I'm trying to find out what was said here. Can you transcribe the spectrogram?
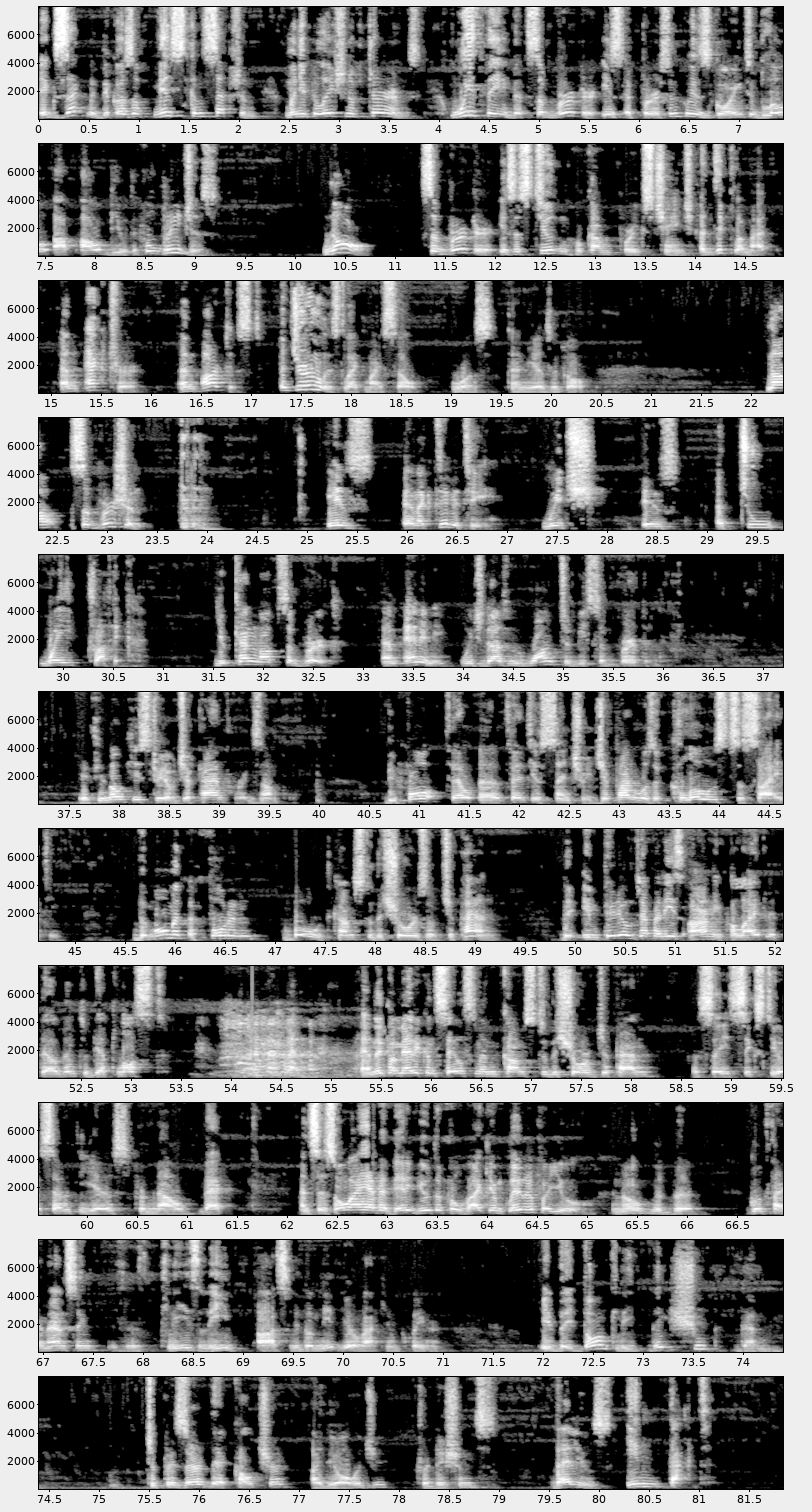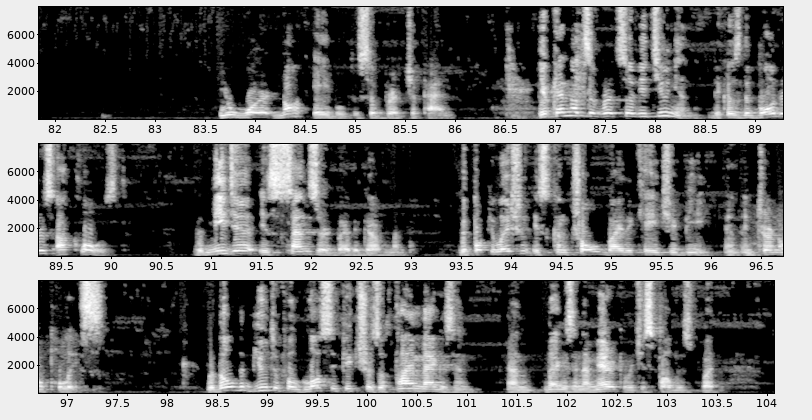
Exactly because of misconception, manipulation of terms. We think that subverter is a person who is going to blow up our beautiful bridges. No. Subverter is a student who comes for exchange, a diplomat, an actor, an artist, a journalist like myself was 10 years ago. Now, subversion is an activity which is a two-way traffic. You cannot subvert an enemy which doesn't want to be subverted. If you know history of Japan, for example, before 20th uh, century, Japan was a closed society. The moment a foreign boat comes to the shores of Japan, the Imperial Japanese Army politely tell them to get lost. and if American salesman comes to the shore of Japan, say 60 or 70 years from now back, and says, oh, I have a very beautiful vacuum cleaner for you, you know, with the good financing, he says, please leave us, we don't need your vacuum cleaner. If they don't leave, they shoot them to preserve their culture, ideology, traditions, values intact. You were not able to subvert Japan. You cannot subvert Soviet Union because the borders are closed. The media is censored by the government. The population is controlled by the KGB and internal police. With all the beautiful glossy pictures of Time magazine and Magazine America, which is published by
